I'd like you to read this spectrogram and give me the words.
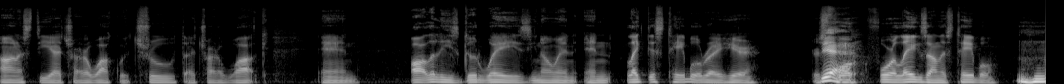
honesty. I try to walk with truth. I try to walk and all of these good ways, you know, and and like this table right here. There's Yeah. four, four legs on this table. Mm-hmm.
